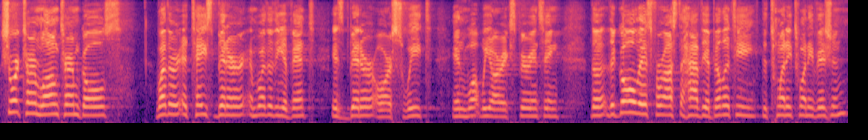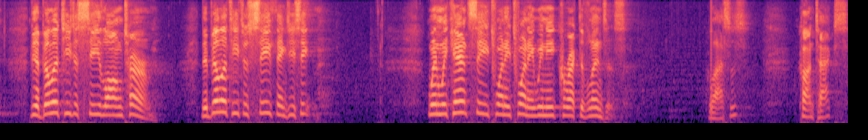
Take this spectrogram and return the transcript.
short term, long term goals, whether it tastes bitter and whether the event is bitter or sweet in what we are experiencing, the, the goal is for us to have the ability, the 2020 vision, the ability to see long term, the ability to see things. You see, when we can't see 2020, we need corrective lenses glasses, contacts,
